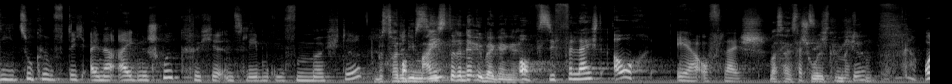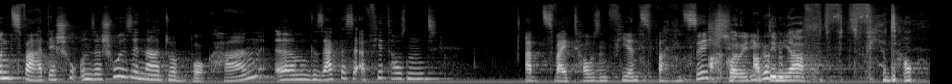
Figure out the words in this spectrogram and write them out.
die zukünftig eine eigene Schulküche ins Leben rufen möchte. du bist heute die sie- Meisterin der Übergänge. Ob sie vielleicht auch eher auf Fleisch Was heißt Schulküche? möchten. Und zwar hat der Schu unser Schulsenator Bockhahn ähm, gesagt, dass er ab 4000, ab 2024, Ach Gott, ab dem Jahr 4000.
